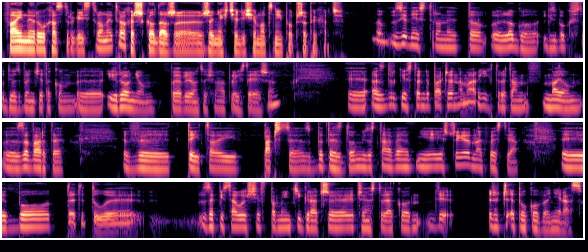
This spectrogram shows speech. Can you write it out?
fajny ruch, a z drugiej strony trochę szkoda, że, że nie chcieli się mocniej poprzepychać. No, z jednej strony to logo Xbox Studios będzie taką e, ironią pojawiającą się na PlayStation, e, a z drugiej strony patrzę na marki, które tam mają e, zawarte w tej całej paczce z Bethesdą i zastanawia mnie jeszcze jedna kwestia, y, bo te tytuły zapisały się w pamięci graczy często jako rzeczy epokowe, nieraz.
